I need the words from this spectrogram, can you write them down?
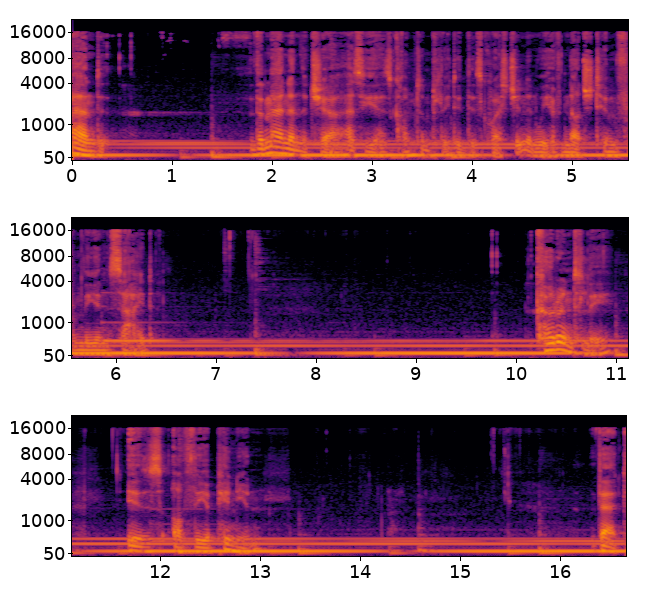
And the man in the chair, as he has contemplated this question, and we have nudged him from the inside, currently is of the opinion that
